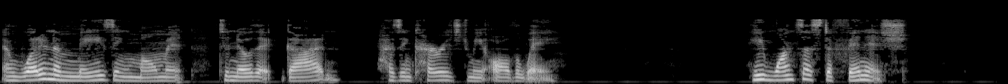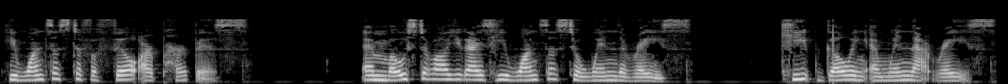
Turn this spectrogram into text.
And what an amazing moment to know that God has encouraged me all the way. He wants us to finish. He wants us to fulfill our purpose. And most of all, you guys, He wants us to win the race. Keep going and win that race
